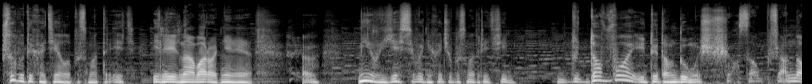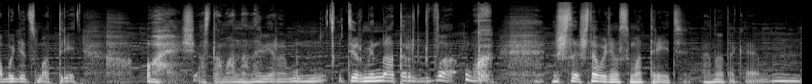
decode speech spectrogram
что бы ты хотела посмотреть? Или наоборот, не-не-не, э, милый, я сегодня хочу посмотреть фильм. «Да давай, и ты там думаешь, сейчас она будет смотреть. Ой, сейчас там она, наверное, Терминатор 2. Ух, что, что будем смотреть? Она такая, «М,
